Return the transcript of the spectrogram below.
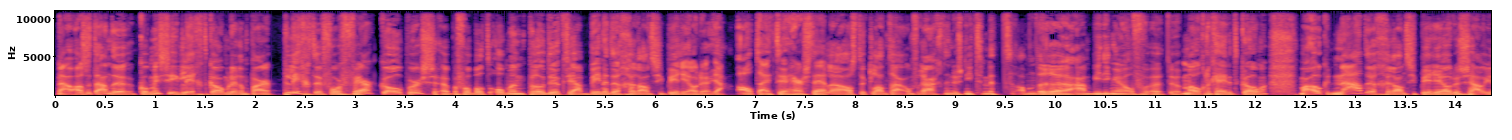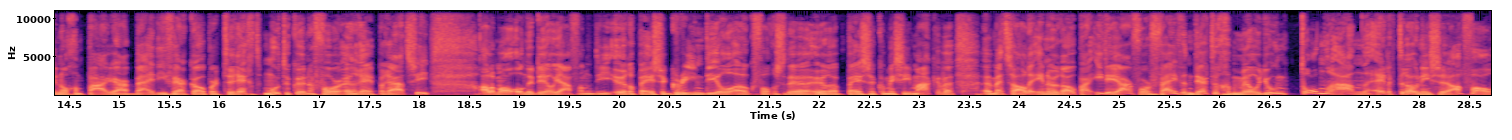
Nou, als het aan de commissie ligt, komen er een paar plichten voor verkopers. Eh, bijvoorbeeld om een product ja, binnen de garantieperiode ja, altijd te herstellen als de klant daarom vraagt. En dus niet met andere aanbiedingen of eh, de mogelijkheden te komen. Maar ook na de garantieperiode zou je nog een paar jaar bij die verkoper terecht moeten kunnen voor een reparatie. Allemaal onderdeel ja, van die Europese Green Deal ook. Volgens de Europese Commissie maken we eh, met z'n allen in Europa ieder jaar voor 35 miljoen ton aan elektronisch afval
